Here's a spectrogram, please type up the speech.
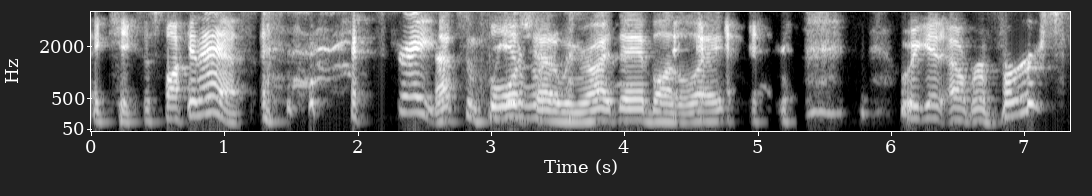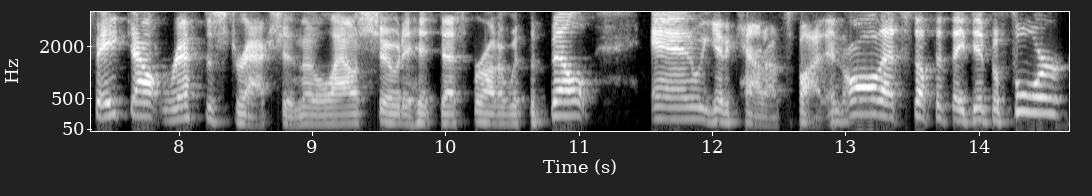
and kicks his fucking ass. it's great. That's some foreshadowing right there, by the way. we get a reverse fake out ref distraction that allows SHO to hit Desperado with the belt, and we get a count out spot. And all that stuff that they did before,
